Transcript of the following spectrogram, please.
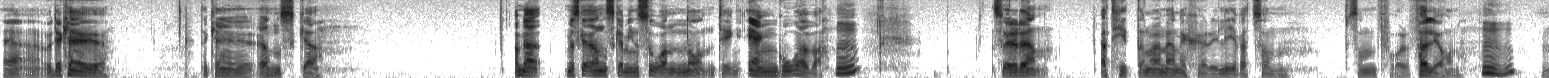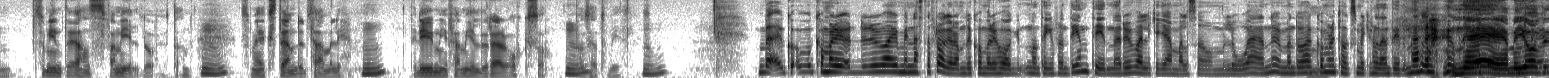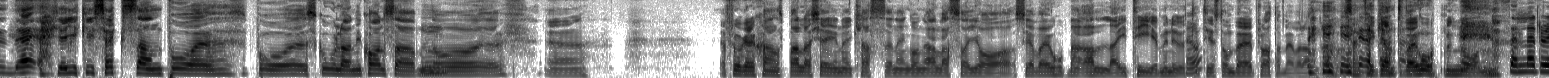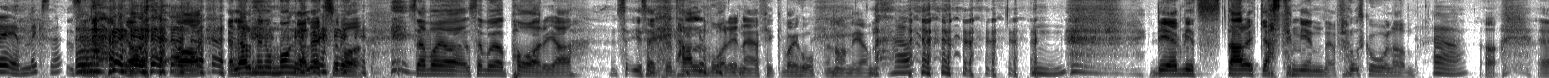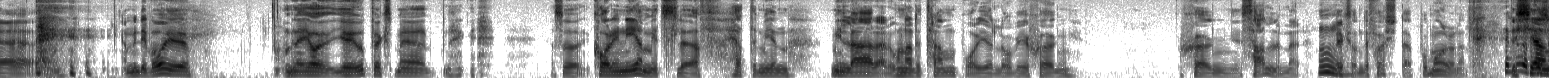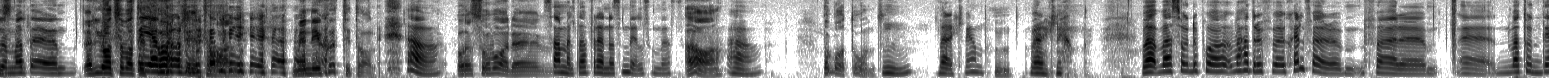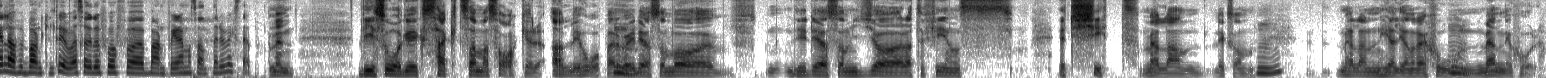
Eh, och det kan jag ju, det kan jag ju önska. Om jag, om jag ska önska min son någonting, en gåva, Mm. så är det den. Att hitta några människor i livet som, som får följa honom. Mm. Mm. Som inte är hans familj då, utan Mm. som är extended family. Mm. För det är ju min familj det där också, Mm. på sätt och vis. Mm. Kommer du, det var ju min nästa fråga om du kommer ihåg någonting från din tid när du var lika gammal som Loa är nu, men då Mm. kommer du inte ihåg så mycket från den tiden heller? Nej, men jag, nej, jag gick i sexan på, på skolan i Karlshamn Mm. och eh, jag frågade chans på alla tjejerna i klassen en gång, alla sa ja, så jag var ihop med alla i tio minuter Ja. tills de började prata med varandra. Och sen fick jag inte vara ihop med någon. Sen lärde du dig en läxa. Så, ja, ja, jag lärde mig nog många läxor då. Sen var jag, sen var jag paria i säkert ett halvår innan jag fick vara ihop med någon igen. Ja. Mm. Det är mitt starkaste minne från skolan. Ja. Ja, eh, men det var ju, jag, jag är uppväxt med, alltså Karin Emitslöf hette min, min lärare, hon hade tramporgel och vi sjöng, sjöng salmer, Mm. liksom det första på morgonen. Det, Det låter känns- som att det är en Det låter som att det är stenålder. 40-tal, men det är 70-tal. ja, Och så var det, samhället har förändrats en del sedan dess. ja, Ja, på gott och ont. mm. verkligen. Mm. verkligen. Vad, vad såg du på, vad hade du för, själv för, för eh, vad tog du del av för barnkultur? Vad såg du på för barnprogram och sånt när du växte upp? Men vi såg ju exakt samma saker allihopa. Det var ju Mm. det som var, det är det som gör att det finns ett shit mellan, liksom, Mm. mellan en hel generation Mm. människor.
